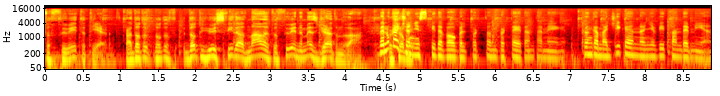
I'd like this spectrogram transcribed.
të thyej të tjerët. Pra do të do të do të hyjë sfida të mëdha të thyej në mes gjëra të mëdha. Dhe nuk ka qenë një sfidë e vogël për të thënë vërtetën tani. Kënga magjike në një vit pandemie.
